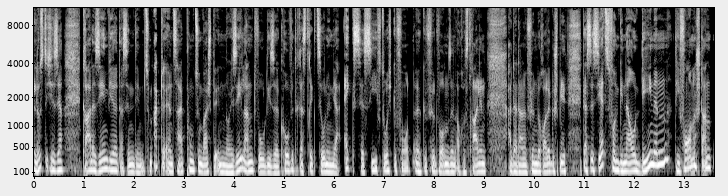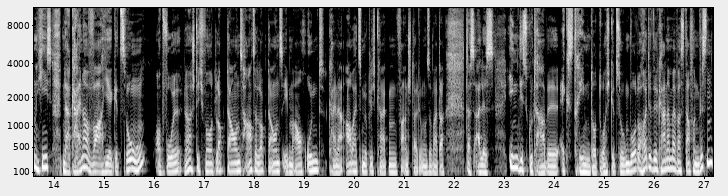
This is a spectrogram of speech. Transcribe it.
lustig ist ja, gerade sehen wir, dass in dem zum aktuellen Zeitpunkt zum Beispiel in Neuseeland, wo diese Covid-Restriktionen ja exzessiv durchgeführt äh, worden sind, auch Australien hat ja da eine führende Rolle gespielt, dass es jetzt von genau denen, die vorne standen, hieß, na keiner war hier gezwungen, obwohl, ne, Stichwort Lockdowns, harte Lockdowns eben auch und keine Arbeitsmöglichkeiten, Veranstaltungen und so weiter, das alles indiskutabel extrem dort durchgezogen wurde. Heute will keiner mehr was davon wissen.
